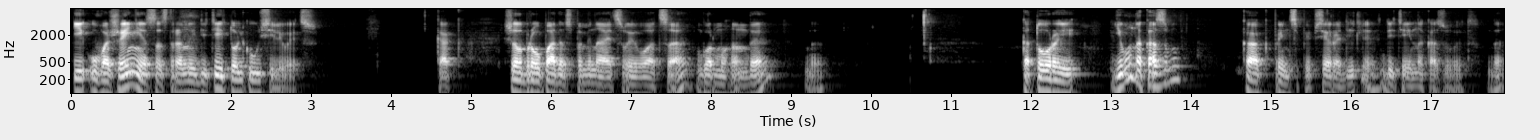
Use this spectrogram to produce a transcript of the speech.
и уважение со стороны детей только усиливается. Как Шелбраупада вспоминает своего отца, Гормуханде, да, который его наказывал, как, в принципе, все родители детей наказывают. Да?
